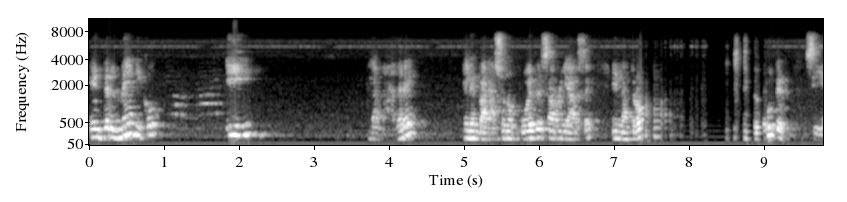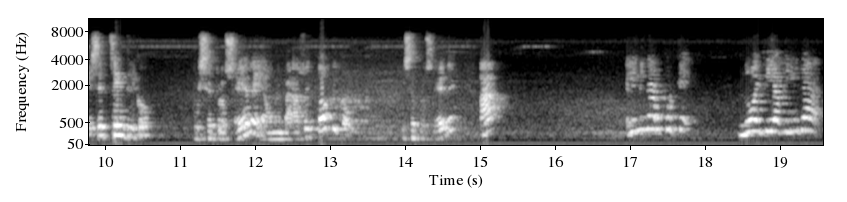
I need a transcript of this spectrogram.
entre el médico y la madre, el embarazo no puede desarrollarse en la trompa. Si es excéntrico, pues se procede a un embarazo ectópico y se procede a eliminar porque no hay viabilidad.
